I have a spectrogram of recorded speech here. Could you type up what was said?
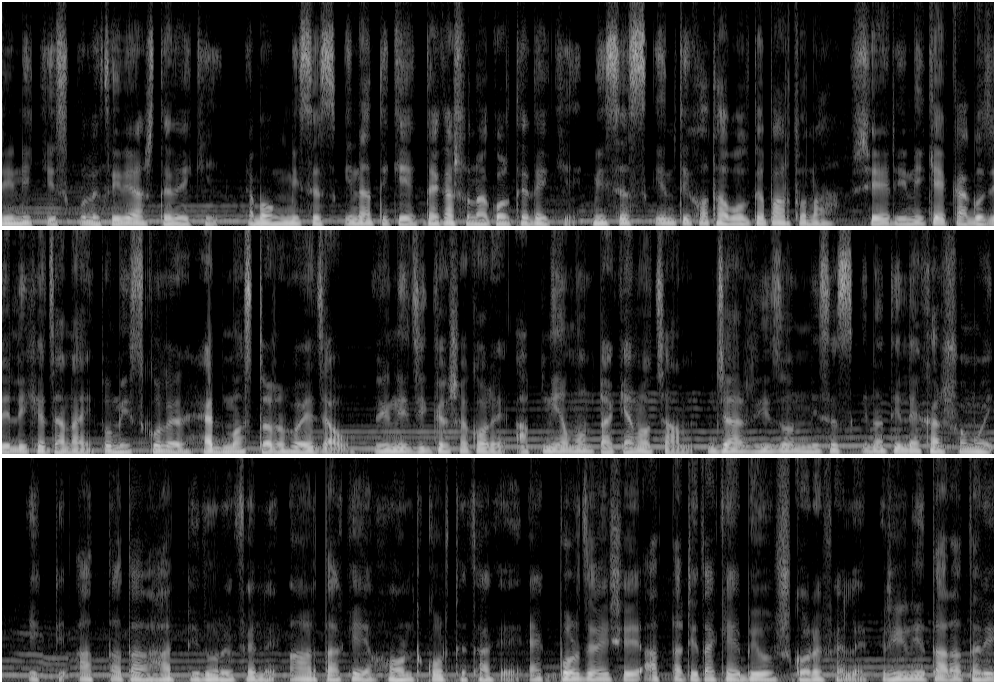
রিনিকে স্কুলে ফিরে আসতে দেখি এবং মিসেস ইনাতিকে দেখাশোনা করতে দেখি। মিসেস কিন্তি কথা বলতে পারতো না। সে রিনিকে কাগজে লিখে জানায়, তুমি স্কুলের হেডমাস্টার হয়ে যাও। রিনি জিজ্ঞাসা করে, আপনি এমনটা কেন চান? যার রিজন মিসেস কিনাতি লেখার সময় একটি আত্মা তার হাতটি ধরে ফেলে আর তাকে হন্ট করতে থাকে। এক পর্যায়ে সে আত্মাটি তাকে বেহুশ করে ফেলে। রিনি তাড়াতাড়ি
